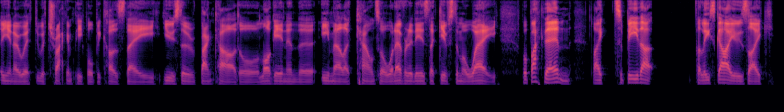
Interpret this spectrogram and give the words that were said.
you know we're, we're tracking people because they use their bank card or log in in the email account or whatever it is that gives them away. But back then, like to be that police guy who's like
